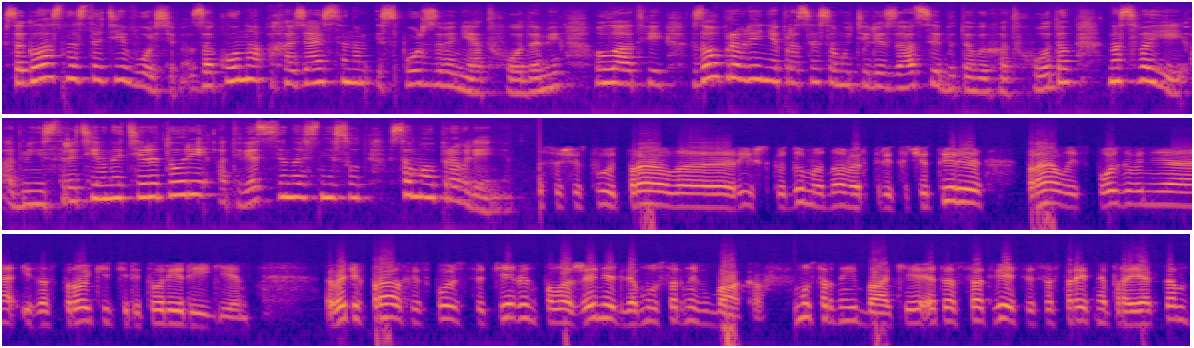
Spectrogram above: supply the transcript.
согласно статье 8 Закона о хозяйственном использовании отходами в Латвии за управление процессом утилизации бытовых отходов на своей административной территории ответственность несут самоуправление. Существует правило Рижской думы номер 34 правила использования и застройки территории Риги. В этих правилах используется термин «положение для мусорных баков». Мусорные баки – это в соответствии со строительным проектом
